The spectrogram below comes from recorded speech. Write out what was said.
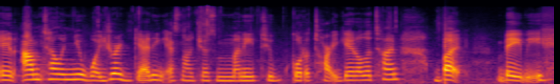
And i'm telling you what you're getting is not just money to go to target all the time but baby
